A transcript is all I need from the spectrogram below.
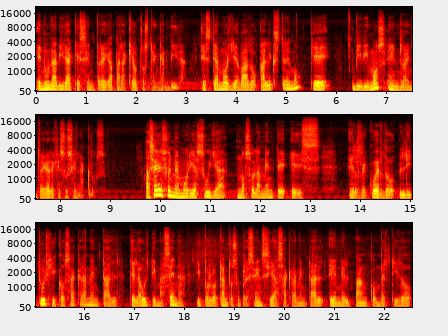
en una vida que se entrega para que otros tengan vida. Este amor llevado al extremo que vivimos en la entrega de Jesús en la cruz. Hacer eso en memoria suya no solamente es el recuerdo litúrgico sacramental de la última cena y por lo tanto su presencia sacramental en el pan convertido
